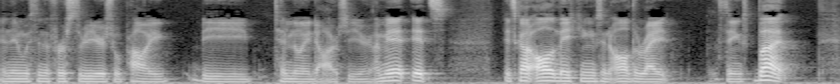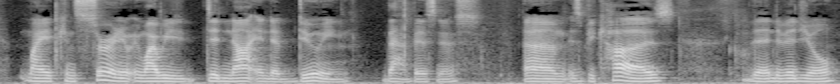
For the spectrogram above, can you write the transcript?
and then within the first three years will probably be ten million dollars a year. I mean, it, it's it's got all the makings and all the right things, but my concern and why we did not end up doing that business um, is because the individual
